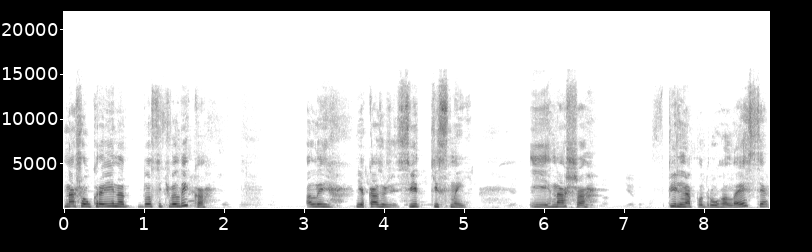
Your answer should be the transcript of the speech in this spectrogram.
наша Україна досить велика, але, як кажуть, світ тісний. І наша спільна подруга Леся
